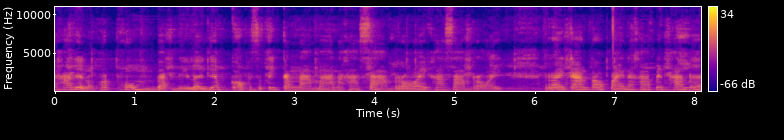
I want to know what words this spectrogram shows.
นะคะเหรียญหลวงพ่อพรมแบบนี้เลยเลี่ยมกรอบพลาสติกกันน้ำมานะคะ 300 ค่ะ 300 รายการต่อไปนะคะ เป็นพาเนื้อ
